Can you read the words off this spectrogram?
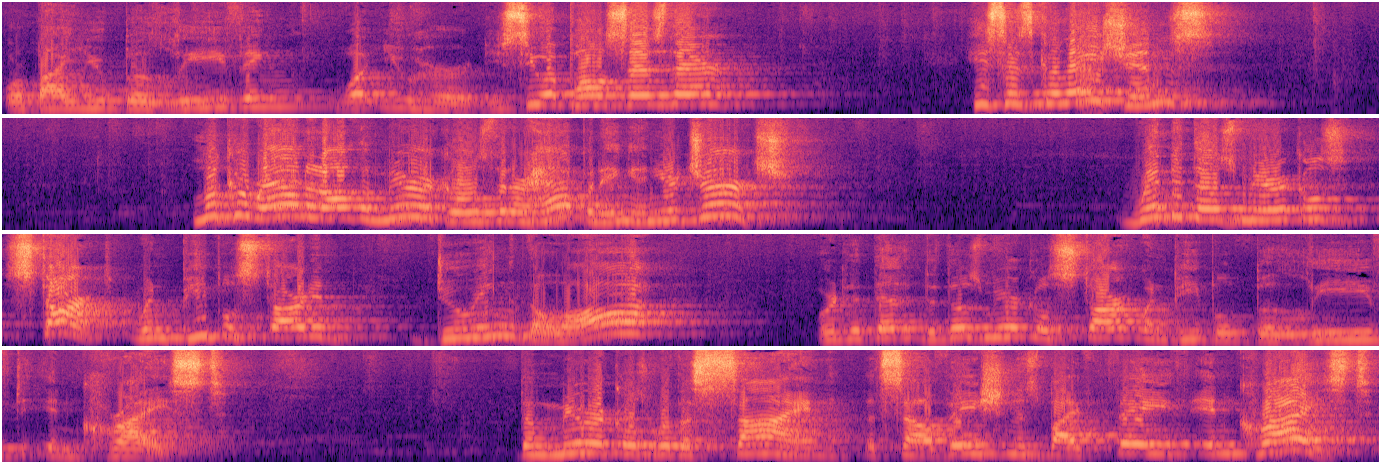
or by you believing what you heard. You see what Paul says there? He says, Galatians, look around at all the miracles that are happening in your church. When did those miracles start? When people started doing the law? Or did, did those miracles start when people believed in Christ? The miracles were the sign that salvation is by faith in Christ.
